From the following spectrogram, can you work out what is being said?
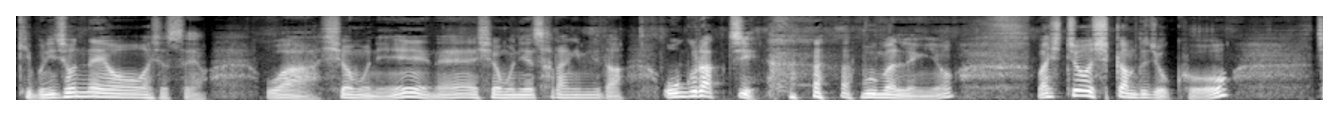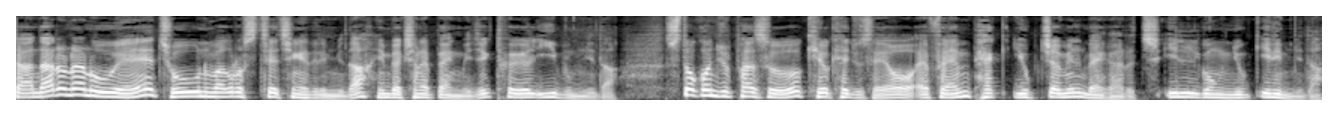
기분이 좋네요. 하셨어요. 와, 시어머니. 네, 시어머니의 사랑입니다. 오그락지. 무말랭이요. 맛있죠? 식감도 좋고. 자, 나른한 오후에 좋은 음악으로 스트레칭 해드립니다. 인백션의 백뮤직 토요일 2부입니다. 수도권 주파수 기억해 주세요. FM 106.1MHz 1061입니다.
